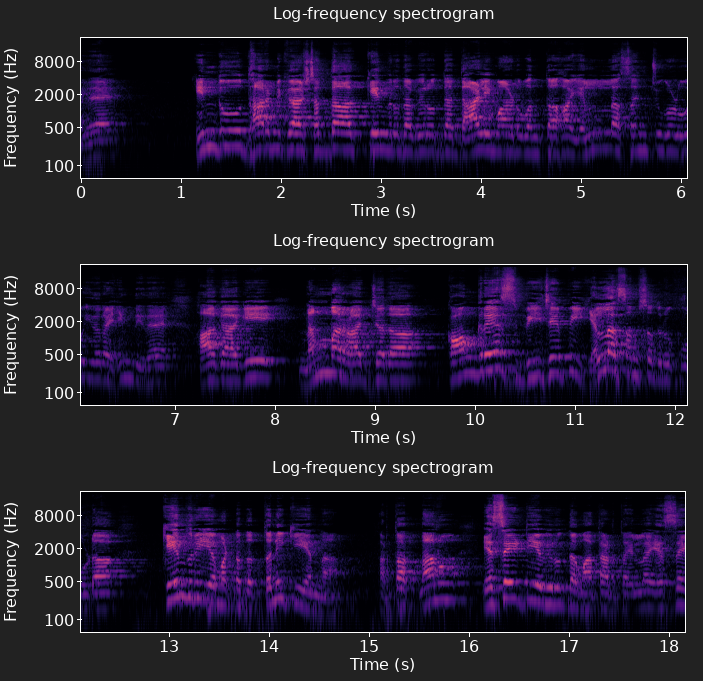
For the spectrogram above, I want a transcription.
ಇದೆ. ಹಿಂದೂ ಧಾರ್ಮಿಕ ಶ್ರದ್ಧಾ ಕೇಂದ್ರದ ವಿರುದ್ಧ ದಾಳಿ ಮಾಡುವಂತಹ ಎಲ್ಲ ಸಂಚುಗಳು ಇದರ ಹಿಂದಿದೆ. ಹಾಗಾಗಿ ನಮ್ಮ ರಾಜ್ಯದ ಕಾಂಗ್ರೆಸ್, ಬಿಜೆಪಿ ಎಲ್ಲ ಸಂಸದರು ಕೂಡ ಕೇಂದ್ರೀಯ ಮಟ್ಟದ ತನಿಖೆಯನ್ನ, ಅರ್ಥಾತ್ ನಾನು ಎಸ್ ಐ ಟಿಯ ವಿರುದ್ಧ ಮಾತಾಡ್ತಾ ಇಲ್ಲ ಎಸ್ ಐ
